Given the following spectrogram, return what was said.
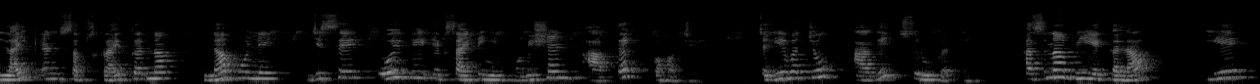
लाइक एंड सब्सक्राइब करना न भूलें जिससे कोई भी एक्साइटिंग इंफॉर्मेशन आप तक पहुँच जाए। चलिए बच्चों, आगे शुरू करते हैं। हंसना भी एक कला। ये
